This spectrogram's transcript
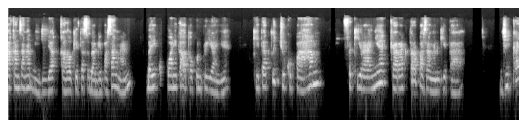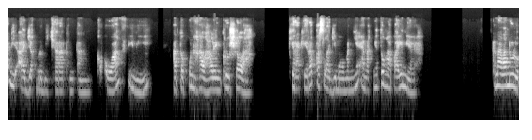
Akan sangat bijak kalau kita sebagai pasangan, baik wanita ataupun prianya, kita tuh cukup paham sekiranya karakter pasangan kita jika diajak berbicara tentang keuangan ini ataupun hal-hal yang krusial lah, kira-kira pas lagi momennya enaknya tuh ngapain ya? Kenalan dulu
